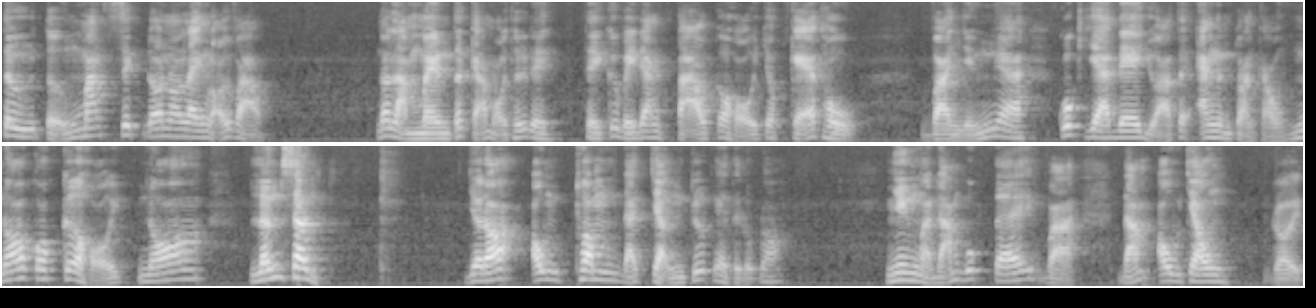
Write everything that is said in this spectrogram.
tư tưởng Marxist đó nó len lỏi vào, nó làm mềm tất cả mọi thứ đi, thì quý vị đang tạo cơ hội cho kẻ thù và những uh, quốc gia đe dọa tới an ninh toàn cầu, nó có cơ hội, nó lấn sân. Do đó, ông Trump đã chặn trước ngay từ lúc đó nhưng mà đám quốc tế và đám Âu Châu rồi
